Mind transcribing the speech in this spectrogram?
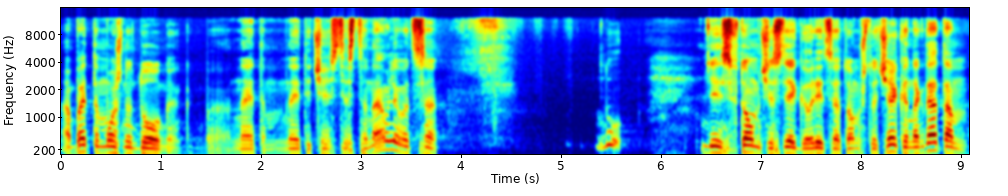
Об этом можно долго как бы, на, этом, на этой части останавливаться. Ну, здесь в том числе говорится о том, что человек иногда там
